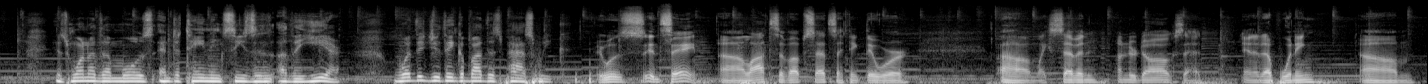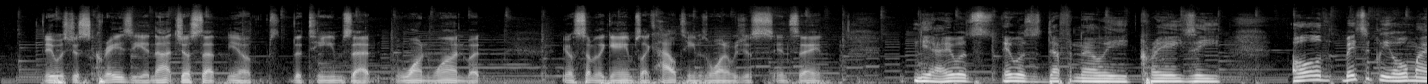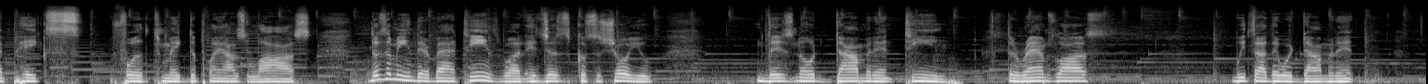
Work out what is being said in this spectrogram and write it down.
is one of the most entertaining seasons of the year. What did you think about this past week? It was insane. Uh, lots of upsets. I think there were um, like seven underdogs that ended up winning. Um, it was just crazy, and not just that you know the teams that won won, but you know some of the games like how teams won. It was just insane. Yeah, it was it was definitely crazy. All basically all my picks for to make the playoffs lost. Mm-hmm. Doesn't mean they're bad teams, but it just goes to show you there's no dominant team. The Rams lost. We thought they were dominant.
